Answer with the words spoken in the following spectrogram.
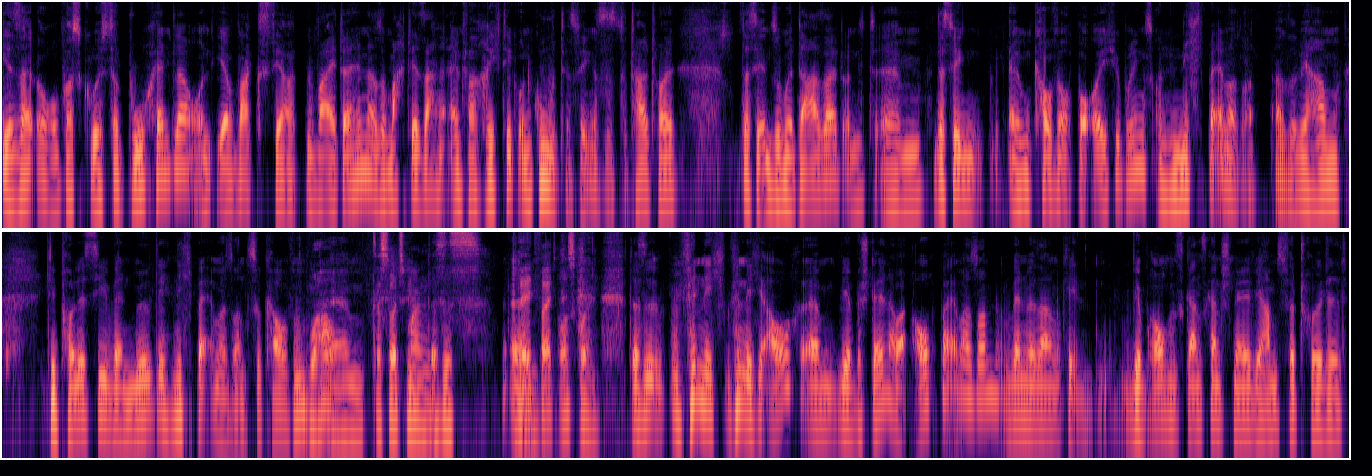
Ihr seid Europas größter Buchhändler und ihr wachst ja weiterhin. Also macht ihr Sachen einfach richtig und gut. Deswegen ist es total toll, dass ihr in Summe da seid. Und ähm, deswegen ähm, kaufen wir auch bei euch übrigens und nicht bei Amazon. Also wir haben die Policy, wenn möglich, nicht bei Amazon zu kaufen. Wow, ähm, das sollte man das ist, ähm, weltweit ausrollen. Das finde ich, finde ich auch. Ähm, wir bestellen aber auch bei Amazon, wenn wir sagen, okay, wir brauchen es ganz, ganz schnell, wir haben es vertrödelt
